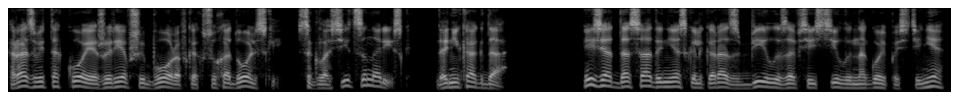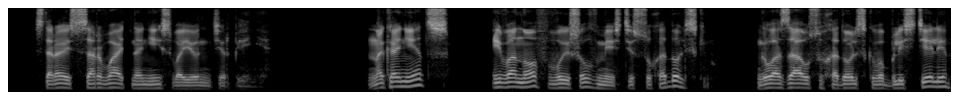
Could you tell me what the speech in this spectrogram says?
Разве такой ожиревший Боров, как Суходольский, согласится на риск? Да никогда. Изи от досады несколько раз бил изо всей силы ногой по стене, стараясь сорвать на ней свое нетерпение. Наконец, Иванов вышел вместе с Суходольским. Глаза у Суходольского блестели,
